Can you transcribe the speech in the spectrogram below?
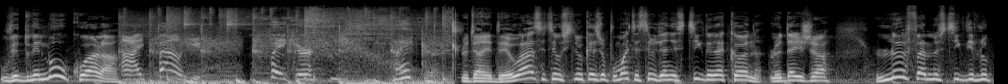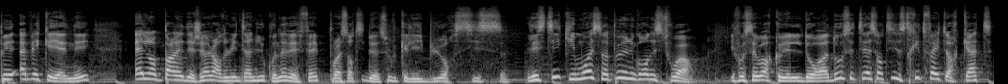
Vous vous êtes donné le mot ou quoi là? I found you. Faker. Le dernier DOA, c'était aussi l'occasion pour moi de tester le dernier stick de Nakon, le Daija. Le fameux stick développé avec Ayane. Elle en parlait déjà lors de l'interview qu'on avait fait pour la sortie de la Soul Calibur 6. Les sticks et moi, c'est un peu une grande histoire. Il faut savoir que l'Eldorado, c'était la sortie de Street Fighter 4,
